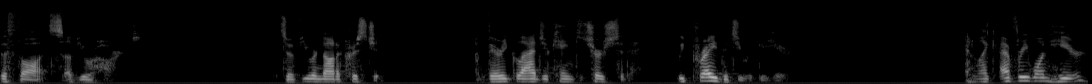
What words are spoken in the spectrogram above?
the thoughts of your heart. So if you are not a Christian, I'm very glad you came to church today. We prayed that you would be here. And like everyone here,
